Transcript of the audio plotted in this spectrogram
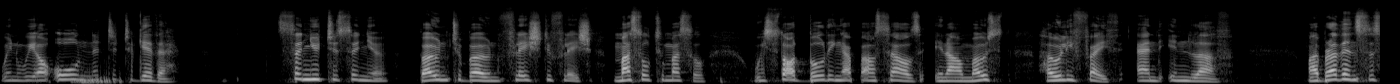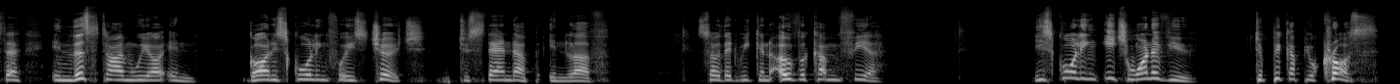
when we are all knitted together, sinew to sinew, bone to bone, flesh to flesh, muscle to muscle, we start building up ourselves in our most holy faith and in love. My brother and sister, in this time we are in, God is calling for His church to stand up in love so that we can overcome fear. He's calling each one of you to pick up your cross,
